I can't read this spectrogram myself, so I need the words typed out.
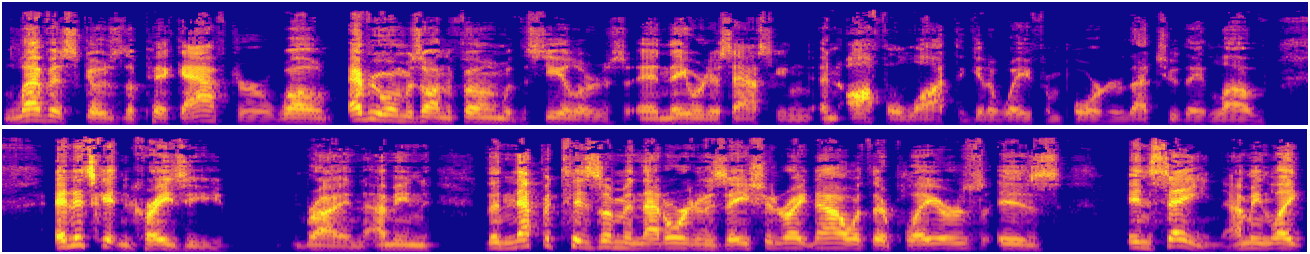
Levis goes the pick after. Well, everyone was on the phone with the Steelers, and they were just asking an awful lot to get away from Porter. That's who they love, and it's getting crazy. Ryan. I mean, the nepotism in that organization right now with their players is insane. I mean, like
